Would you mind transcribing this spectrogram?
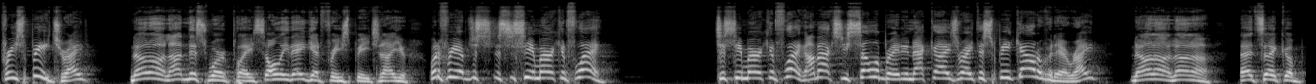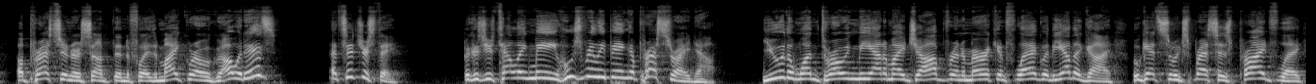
Free speech, right? No, no, not in this workplace. Only they get free speech, not you. What if we have just, just the American flag? Just the American flag. I'm actually celebrating that guy's right to speak out over there, right? No, no, no, no. That's like a oppression or something. The flag, micro. Oh, it is. That's interesting, because you're telling me who's really being oppressed right now. You, the one throwing me out of my job for an American flag, or the other guy who gets to express his pride flag,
